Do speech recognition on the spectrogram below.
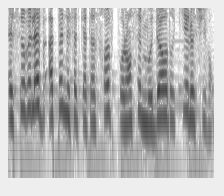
Elle se relève à peine de cette catastrophe pour lancer le mot d'ordre qui est le suivant.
